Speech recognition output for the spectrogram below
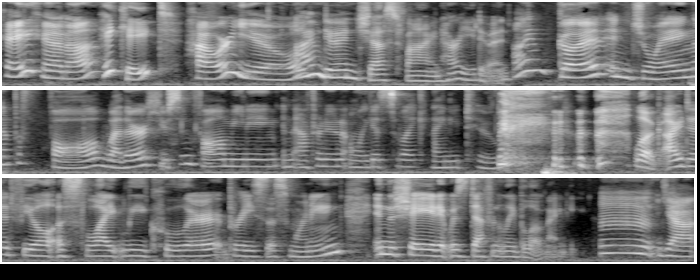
Hey, Hannah. Hey, Kate. How are you? I'm doing just fine. How are you doing? I'm good, enjoying the fall weather. Houston fall, meaning in the afternoon it only gets to like 92. Look, I did feel a slightly cooler breeze this morning. In the shade, it was definitely below 90. mm, yeah,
